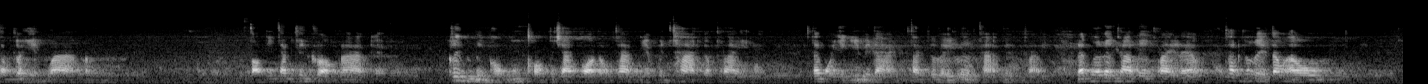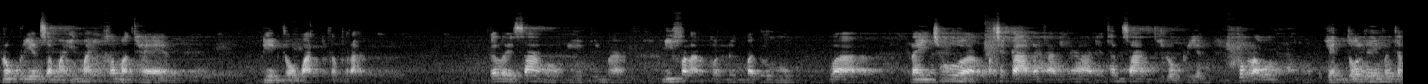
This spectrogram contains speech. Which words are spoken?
ท่านก็เห็นว่าตอนที่ท่านขึ้นครองราชเนี่ยครึ่งหนึ่งของของประชากรของท่านเนี่ยเป็นทาสกับไพร่ท่านบอกอย่างนี้ไม่ได้ ท่านก็เลยเลิกทาสเลิกไพร่และเมื่อเลิกทาสเลิกไพร่แล้ว ท่านก็เลยต้องเอาโรงเรียนสมัยใหม่เข้ามาแทนเรียนกับวัดกับพระก็เลยสร้างโรงเรียนขึ้นมา มีฝรั่งคนหนึ่งมาดูว่าในช่วงรัชกาลรัชกาลที่ห้าเนี่ยท่านสร้างกี่โรงเรียน พวกเราเห็นตัวเลขมันจะ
